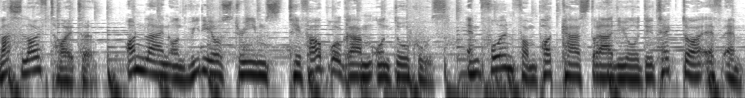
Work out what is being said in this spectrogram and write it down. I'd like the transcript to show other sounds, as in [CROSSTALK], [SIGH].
Was läuft heute? Online- und Videostreams, TV-Programm und Dokus. Empfohlen vom Podcast Radio Detektor FM.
